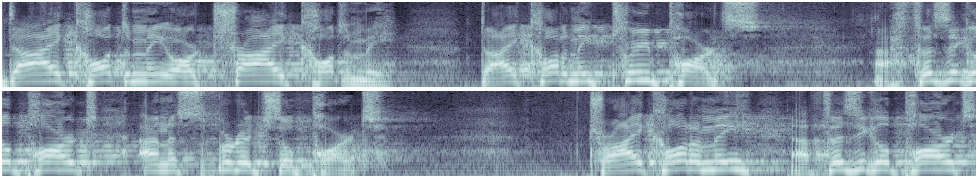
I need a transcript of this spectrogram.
dichotomy or trichotomy. Dichotomy, two parts a physical part and a spiritual part. Trichotomy, a physical part,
